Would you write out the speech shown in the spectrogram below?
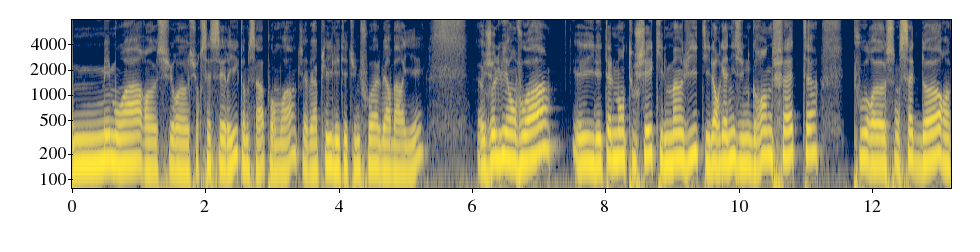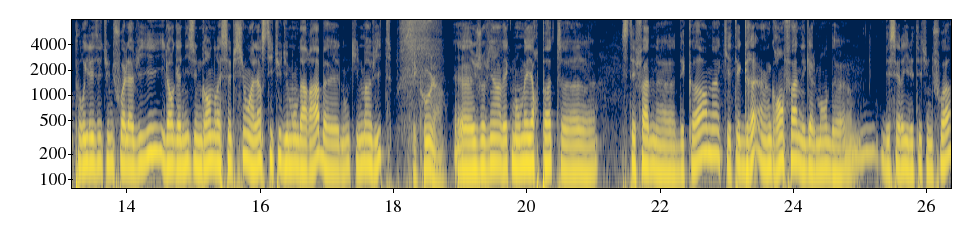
mémoire euh, sur, euh, sur ces séries, comme ça, pour moi, que j'avais appelé Il était une fois Albert. Euh, je lui envoie, et il est tellement touché qu'il m'invite, il organise une grande fête pour euh, son set d'or, pour Il était une fois la vie. Il organise une grande réception à l'Institut du monde arabe, et donc il m'invite. C'est cool. Euh, je viens avec mon meilleur pote euh, Stéphane euh, Descornes, qui était un grand fan également de, des séries Il était une fois.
